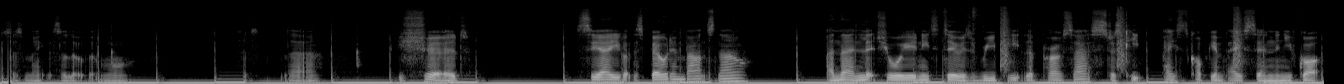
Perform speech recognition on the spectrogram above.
let's just make this a little bit more there, you should see how you got this building bounce now? And then literally all you need to do is repeat the process, just keep paste, copy and pasting and you've got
